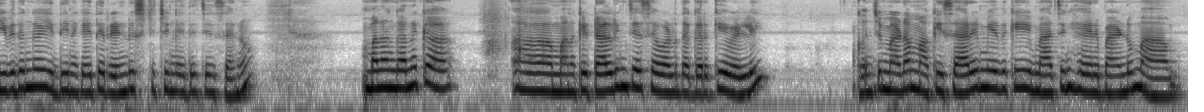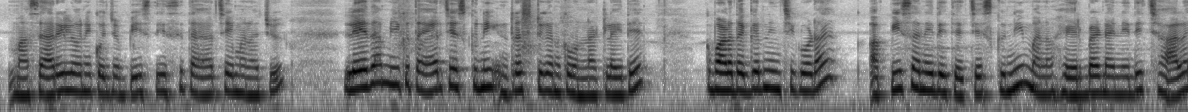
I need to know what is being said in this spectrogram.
ఈ విధంగా దీనికైతే రెండు స్టిచ్చింగ్ అయితే చేశాను. మనం కనుక మనకి టైలరింగ్ చేసే వాళ్ళ దగ్గరికి వెళ్ళి కొంచెం మేడం మాకు ఈ శారీ మీదకి మ్యాచింగ్ హెయిర్ బ్యాండ్ మా మా శారీలోని కొంచెం పీస్ తీసి తయారు చేయమనొచ్చు. లేదా మీకు తయారు చేసుకుని ఇంట్రెస్ట్ కనుక ఉన్నట్లయితే వాళ్ళ దగ్గర నుంచి కూడా ఆ పీస్ అనేది తెచ్చేసుకుని మనం హెయిర్ బ్యాండ్ అనేది చాలా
